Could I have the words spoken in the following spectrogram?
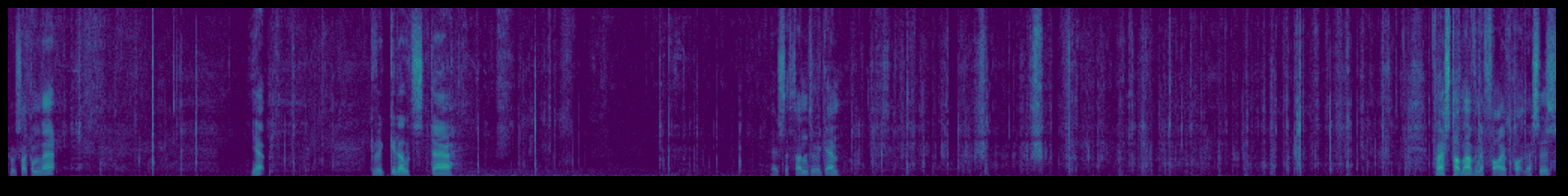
Feels like I'm there. Yep. Give it a good old stir. There's the thunder again. First time having a fire pot this is.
